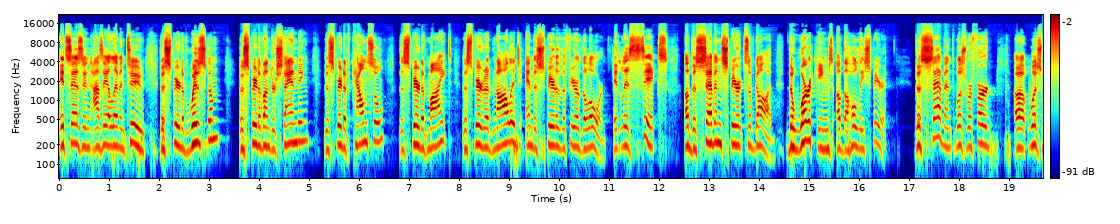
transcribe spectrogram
it says in Isaiah 11, 2, the Spirit of wisdom, the Spirit of understanding, the Spirit of counsel, the Spirit of might, the Spirit of knowledge, and the Spirit of the fear of the Lord. It lists six of the seven spirits of God, the workings of the Holy Spirit. The seventh was referred, uh, was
